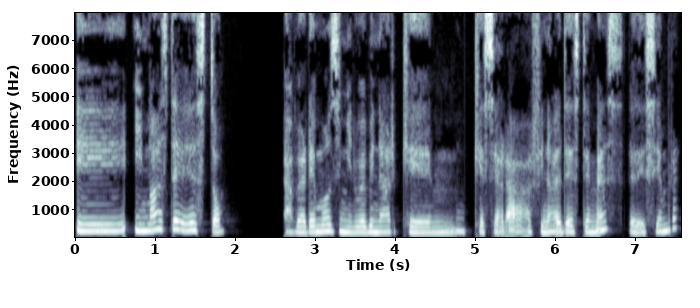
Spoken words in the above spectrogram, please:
Y, y más de esto, hablaremos en el webinar que, que se hará al final de este mes, de diciembre,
